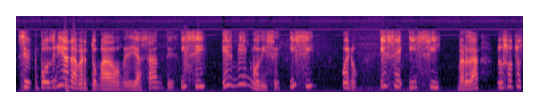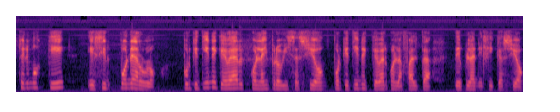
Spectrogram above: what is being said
se podrían haber tomado medidas antes. Y sí, él mismo dice, y sí, bueno, ese y sí, ¿verdad? Nosotros tenemos que, decir, ponerlo, porque tiene que ver con la improvisación, porque tiene que ver con la falta de planificación,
